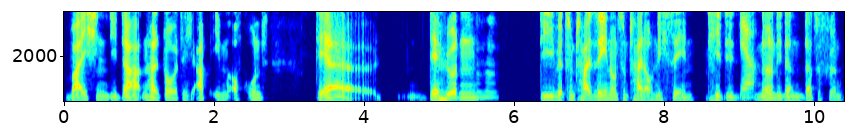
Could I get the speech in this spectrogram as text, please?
weichen die Daten halt deutlich ab, eben aufgrund der, der Hürden, mhm. die wir zum Teil sehen und zum Teil auch nicht sehen, die, die, ja. ne, die dann dazu führen,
